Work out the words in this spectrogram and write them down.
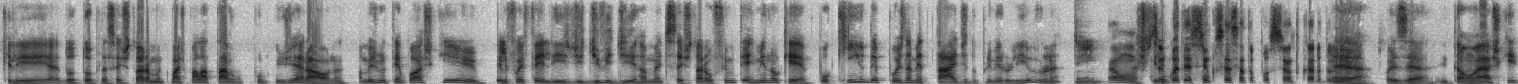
que ele adotou para essa história muito mais palatável para o público em geral, né? Ao mesmo tempo, eu acho que ele foi feliz de dividir realmente essa história. O filme termina o quê? Pouquinho depois da metade do primeiro livro, né? Sim. É uns 55, ele... 60%, cara, do é, livro. É, pois é. Então, eu acho que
